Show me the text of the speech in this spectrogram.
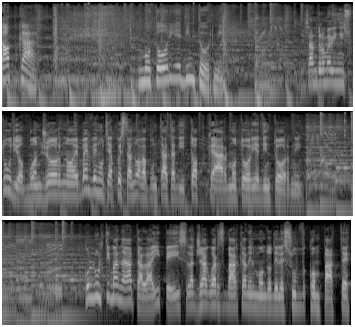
Top Car. Motori e dintorni. Sandro Marini in studio, buongiorno e benvenuti a questa nuova puntata di Top Car Motori e dintorni. Con l'ultima nata, la E-Pace, la Jaguar sbarca nel mondo delle SUV compatte.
